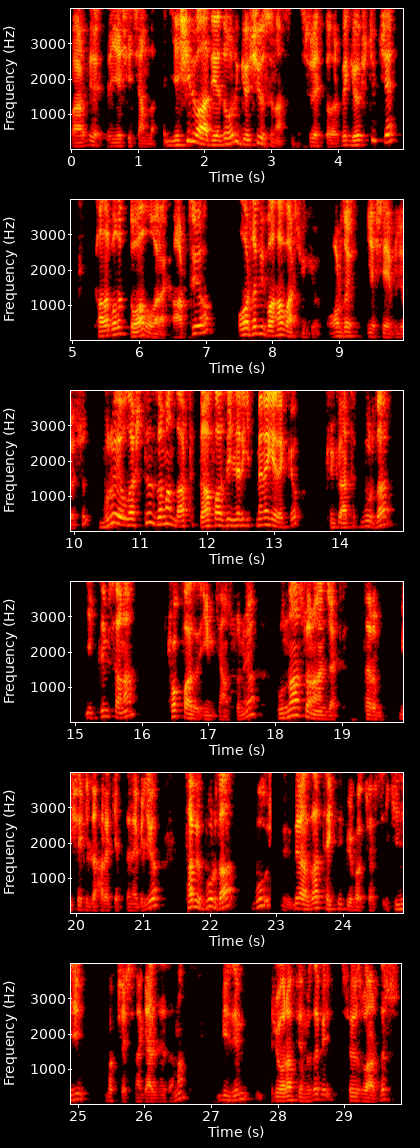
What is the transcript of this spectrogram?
vardı ya Yeşilçam'da. Yeşil vadiye doğru göçüyorsun aslında sürekli olarak ve göçtükçe kalabalık doğal olarak artıyor. Orada bir vaha var çünkü. Orada yaşayabiliyorsun. Buraya ulaştığın zaman da artık daha fazla ileri gitmene gerek yok. Çünkü artık burada iklim sana çok fazla imkan sunuyor. Bundan sonra ancak tarım bir şekilde hareketlenebiliyor. Tabi burada bu biraz daha teknik bir bakış açısı. İkinci bakış açısına geldiğiniz zaman bizim coğrafyamızda bir söz vardır.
